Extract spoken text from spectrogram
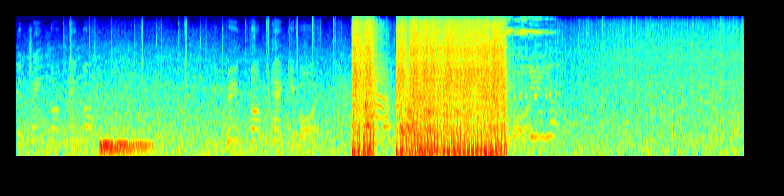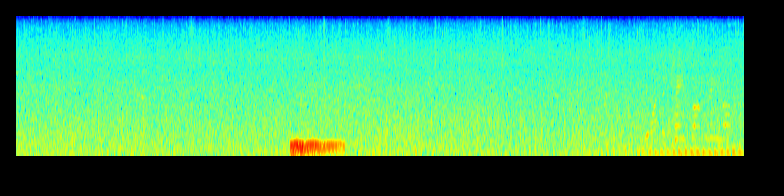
like the chainsaw? You big tough Yankee boy. You want the chainsaw lingo?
